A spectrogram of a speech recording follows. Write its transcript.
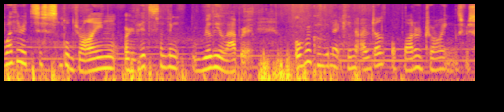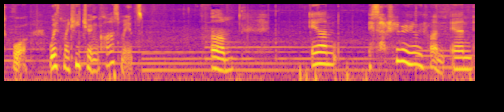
whether it's just a simple drawing or if it's something really elaborate. Over COVID 19, I've done a lot of drawings for school with my teacher and classmates. Um, and it's actually been really fun. And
